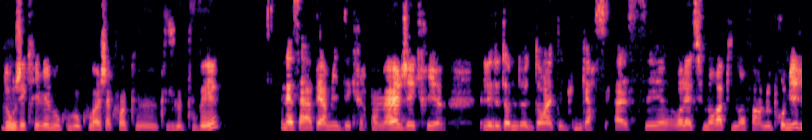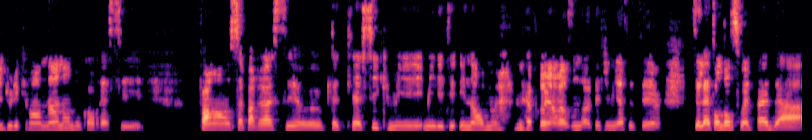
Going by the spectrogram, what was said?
Donc mmh. j'écrivais beaucoup, beaucoup à chaque fois que, que je le pouvais. Là, ça a permis d'écrire pas mal. J'ai écrit les deux tomes de Dans la tête d'une garce assez euh, relativement rapidement. Enfin, le premier, j'ai dû l'écrire en un an, donc en vrai, c'est. Enfin, ça paraît assez euh, peut-être classique, mais, mais il était énorme. la première version de Dans la tête d'une garce, c'était. Euh, c'est la tendance Wattpad à,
